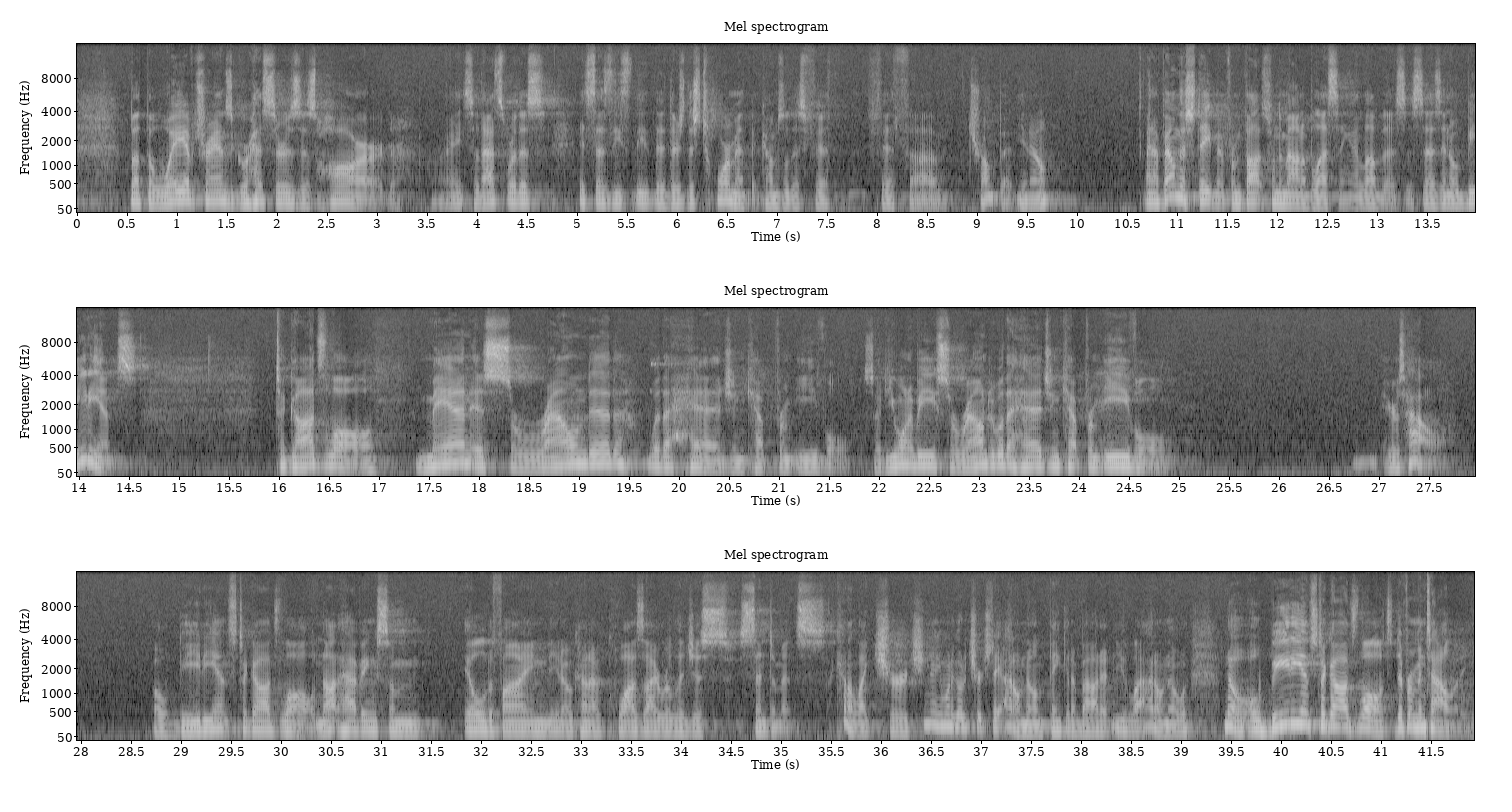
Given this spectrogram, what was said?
but the way of transgressors is hard. Right? So that's where this, it says these, the, the, there's this torment that comes with this fifth, fifth uh, trumpet, you know? And I found this statement from Thoughts from the Mount of Blessing. I love this. It says, In obedience to God's law, Man is surrounded with a hedge and kept from evil. So, do you want to be surrounded with a hedge and kept from evil? Here's how obedience to God's law, not having some ill defined, you know, kind of quasi religious sentiments. I kind of like church. You know, you want to go to church today? I don't know. I'm thinking about it. You, I don't know. No, obedience to God's law. It's a different mentality.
